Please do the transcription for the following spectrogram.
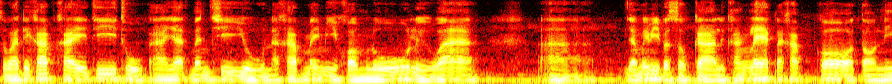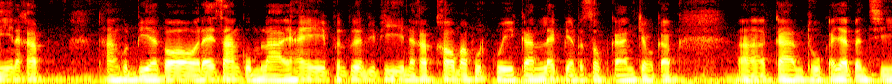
สวัสดีครับ ใครที่ถูกอายัดบัญชีอยู่นะครับ ไม่มีความรู้หรือว่าายังไม่มีประสบการณ์หรือครั้งแรกนะครับ ก็ตอนนี้นะครับ ทางคุณเบียร์ก็ได้สร้างกลุ่มไลน์ให้เพื่อนๆพี่ๆนะครับ เข้ามาพูดคุยกันแลกเปลี่ยนประสบการณ์เกี่ยวกับาการถูกอายัดบัญชี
